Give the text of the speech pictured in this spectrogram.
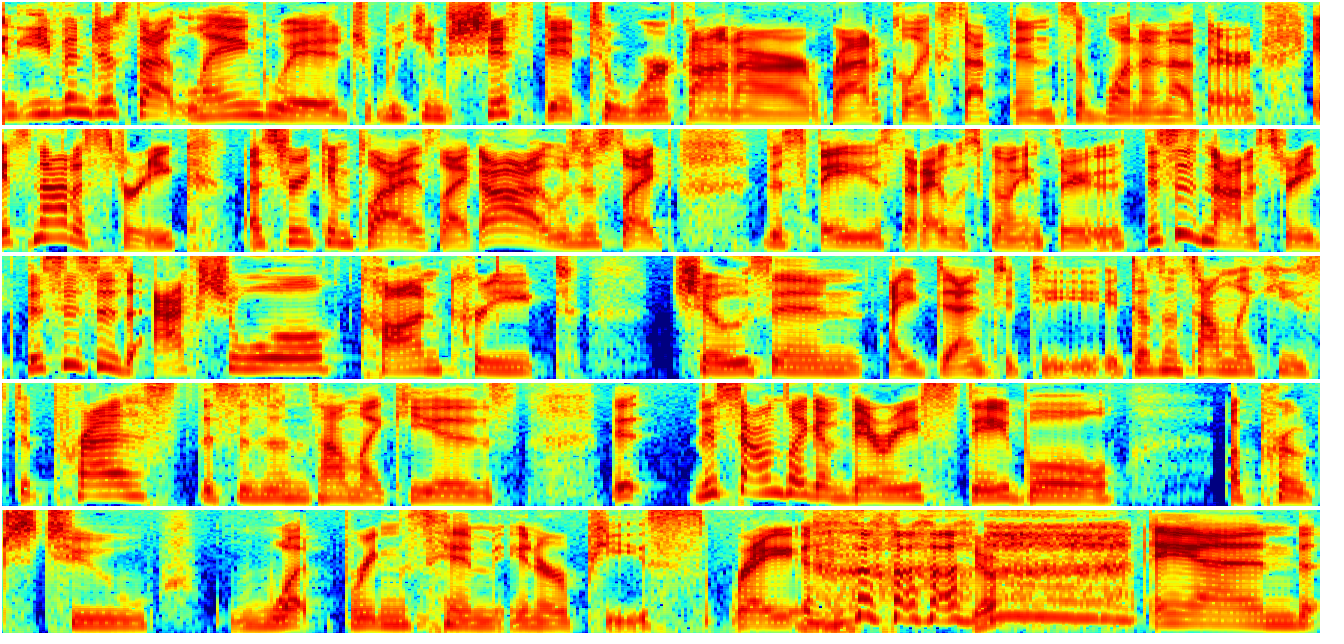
and even just that language, we can shift it to work on our radical acceptance of one another. It's not a streak. A streak implies, like, ah, it was just like this phase that I was going through. This is not a streak. This is his actual, concrete, chosen identity. It doesn't sound like he's depressed. This doesn't sound like he is. It, this sounds like a very stable approach to what brings him inner peace, right? Yep. and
